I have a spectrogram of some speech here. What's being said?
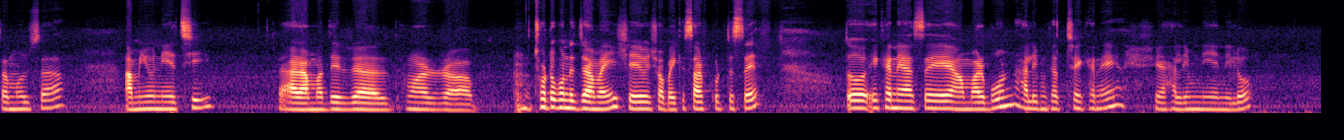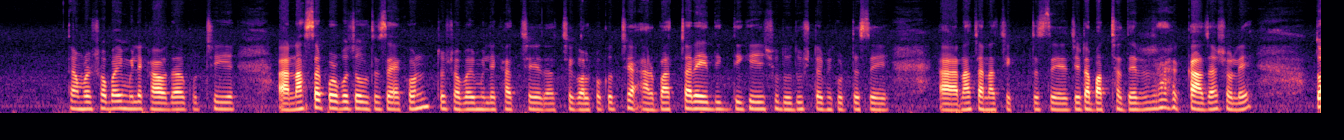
সমোসা, আমিও নিয়েছি। আর আমাদের আমার ছোট বোনের জামাই, সে সবাইকে সার্ভ করতেছে। তো এখানে আছে আমার বোন, হালিম খাচ্ছে এখানে, সে হালিম নিয়ে নিল। তো আমরা সবাই মিলে খাওয়া দাওয়া করছি। নাস্তার পর্ব চলতেছে এখন, তো সবাই মিলে খাচ্ছে, যাচ্ছে, গল্প করছে। আর বাচ্চারা এদিক দিকে শুধু দুষ্টামি করতেছে নাচানাচি করতেছে, যেটা বাচ্চাদের কাজ আসলে। তো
